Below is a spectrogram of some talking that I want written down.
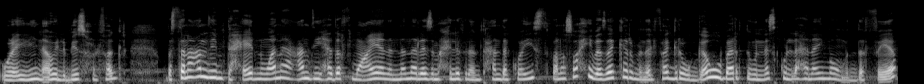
قليلين قوي اللي بيصحوا الفجر. بس أنا عندي امتحان وأنا عندي هدف معين إن أنا لازم أحل في الامتحان ده كويس. فأنا صاحي بذاكر من الفجر والجو برد والناس كلها نايمة ومتدفية.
